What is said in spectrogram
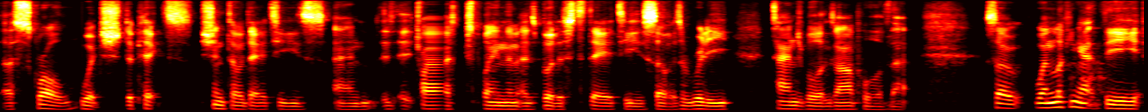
a scroll which depicts Shinto deities and it, it, tries to explain them as Buddhist deities. So it's a really tangible example of that. So when looking at the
